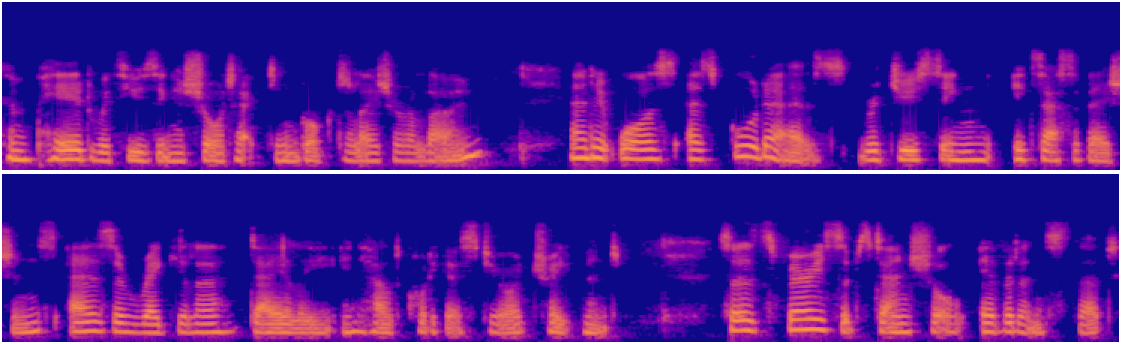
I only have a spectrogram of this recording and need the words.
compared with using a short acting bronchodilator alone. And it was as good as reducing exacerbations as a regular daily inhaled corticosteroid treatment. So it's very substantial evidence that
